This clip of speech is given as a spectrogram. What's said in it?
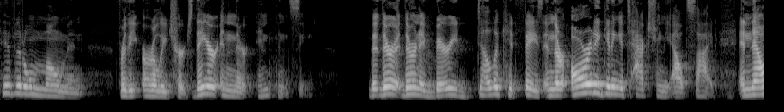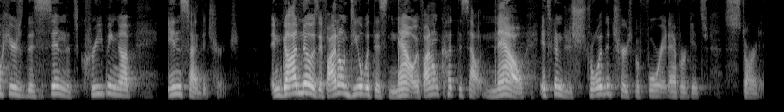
pivotal moment for the early church. They are in their infancy. They're, they're in a very delicate phase, and they're already getting attacks from the outside. And now here's this sin that's creeping up inside the church. And God knows if I don't deal with this now, if I don't cut this out now, it's going to destroy the church before it ever gets started.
